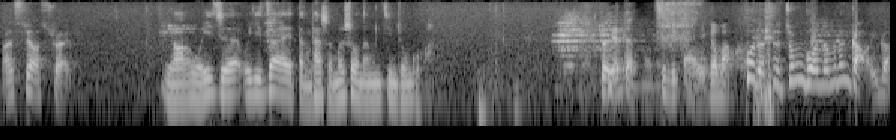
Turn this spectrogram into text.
还是叫 Stripe？有啊，我一直我一直在等他什么时候能进中国。别等了，自己搞一个吧。或者是中国能不能搞一个？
